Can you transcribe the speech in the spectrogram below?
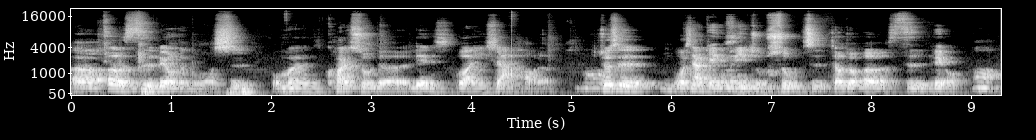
呃二四六的模式，我们快速的练习玩一下好了。就是我现在给你们一组数字，叫做二四六。哦，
